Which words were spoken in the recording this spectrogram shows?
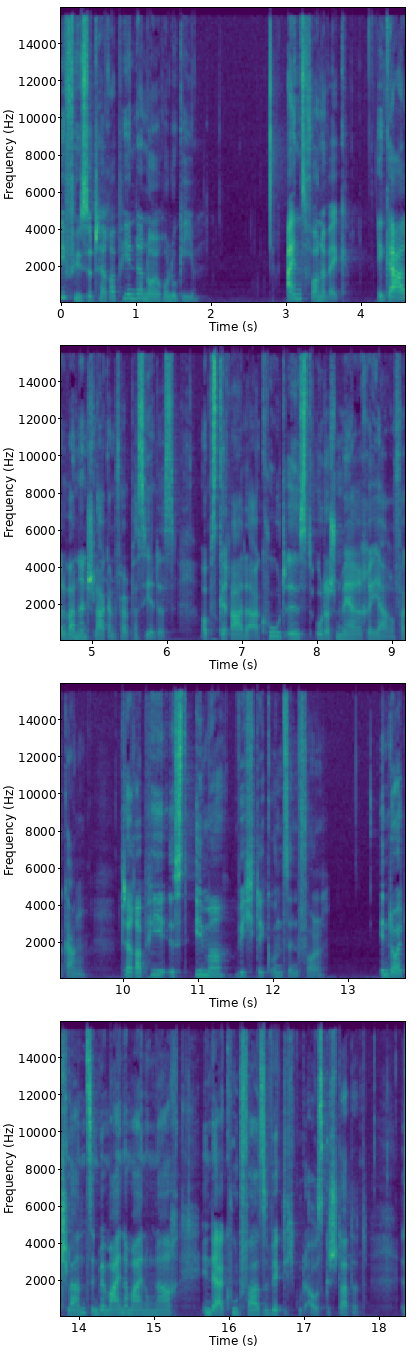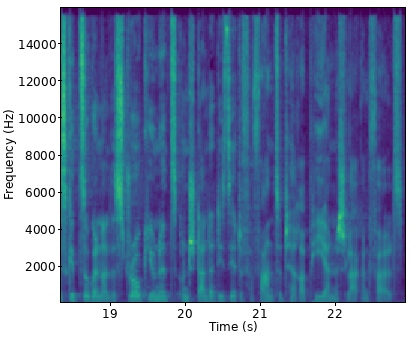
die Physiotherapie in der Neurologie. Eins vorneweg. Egal wann ein Schlaganfall passiert ist, ob es gerade akut ist oder schon mehrere Jahre vergangen, Therapie ist immer wichtig und sinnvoll. In Deutschland sind wir meiner Meinung nach in der Akutphase wirklich gut ausgestattet. Es gibt sogenannte Stroke Units und standardisierte Verfahren zur Therapie eines Schlaganfalls,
